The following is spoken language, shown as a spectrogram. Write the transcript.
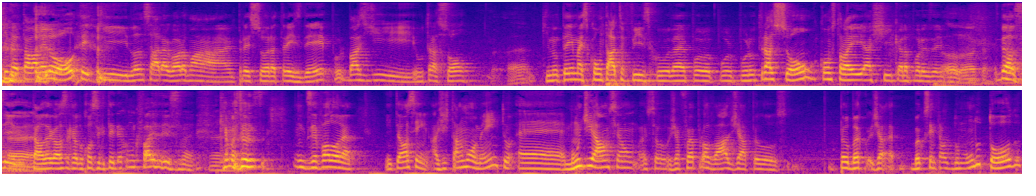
Que eu tava lendo ontem que lançaram agora uma impressora 3D por base de ultrassom. é, Que não tem mais contato físico, né? Por, por, por ultrassom, constrói a xícara, por exemplo. Ô, louco. Não, assim, É. tá um negócio que eu não consigo entender como que faz isso, né? Que é mais o que você falou, né? Então, assim, a gente tá num momento é, mundial, é isso já foi aprovado já pelos pelo banco, já, Banco Central do mundo todo.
